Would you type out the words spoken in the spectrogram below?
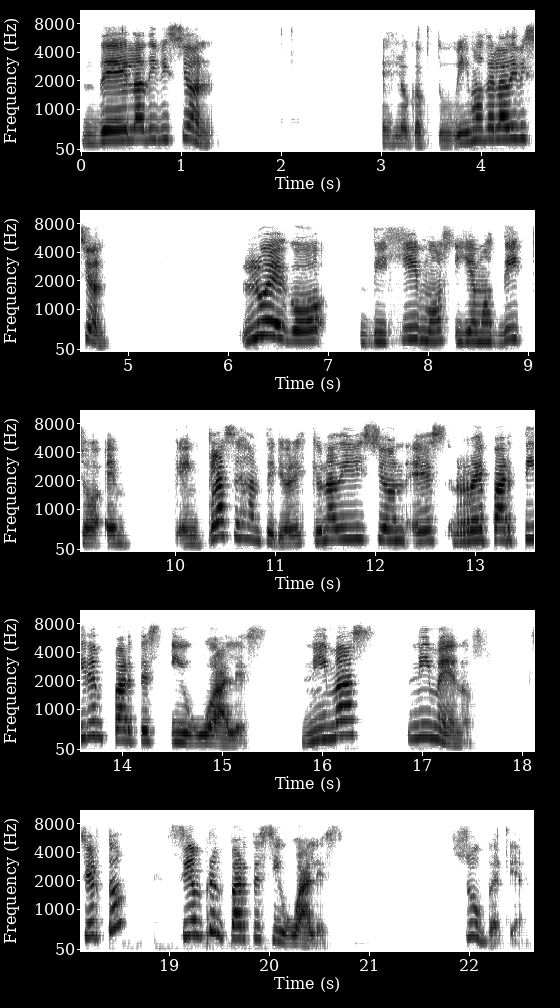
de la división. Es lo que obtuvimos de la división. Luego dijimos y hemos dicho en, clases anteriores que una división es repartir en partes iguales, ni más ni menos, ¿cierto? Siempre en partes iguales. Súper bien.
